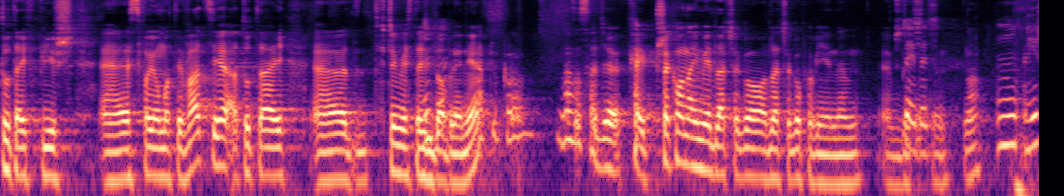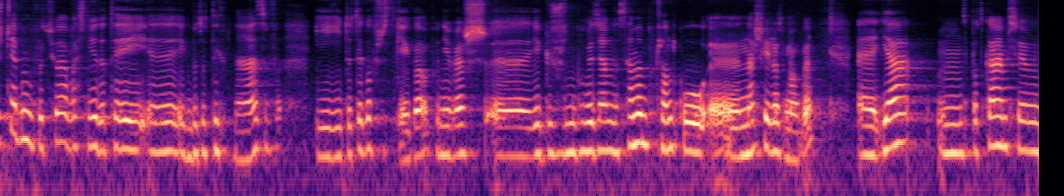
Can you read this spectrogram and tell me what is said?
tutaj wpisz e, swoją motywację, a tutaj e, w czym jesteś dobry, nie? Tylko na zasadzie, hej, przekonaj mnie, dlaczego, dlaczego powinienem e, być, być. tym. No. Mm, Jeszcze ja bym wróciła właśnie do tej, e, jakby do tych nazw i do tego wszystkiego, ponieważ e, jak już powiedziałam na samym początku e, naszej rozmowy, e, ja spotkałam się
